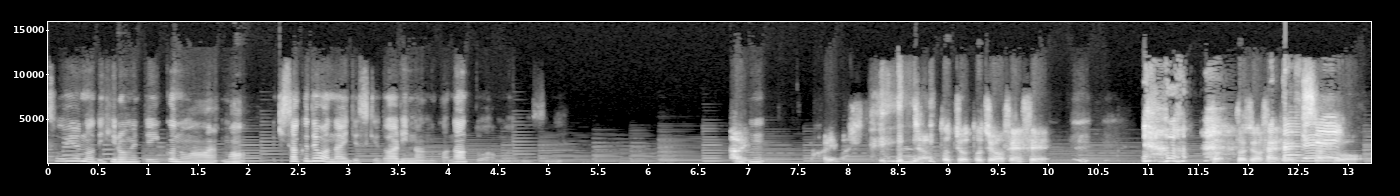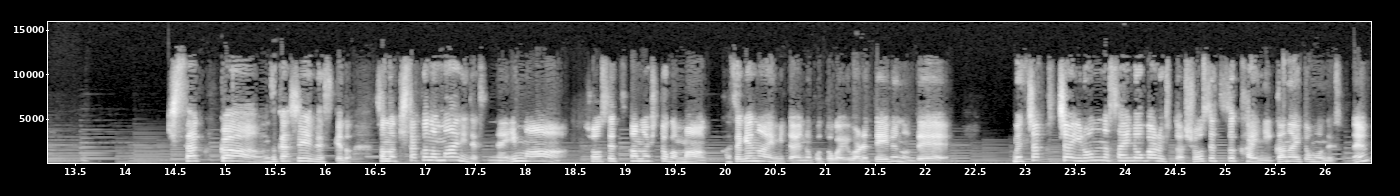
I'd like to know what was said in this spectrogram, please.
そういうので広めていくのはまあ奇策ではないですけどありなのかなとは思いますね。はい。うんわかりました。うんじゃあ、都庁、都庁先生。と都庁先生、私企画を。奇策か難しいですけどその奇策の前にですね今小説家の人がまあ稼げないみたいなことが言われているのでめちゃくちゃいろんな才能がある人は小説界に行かないと思うんですよね。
